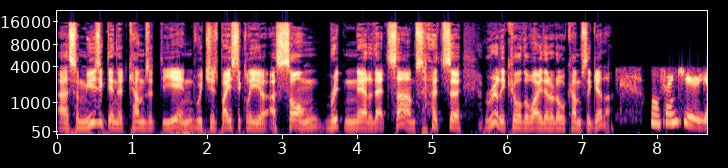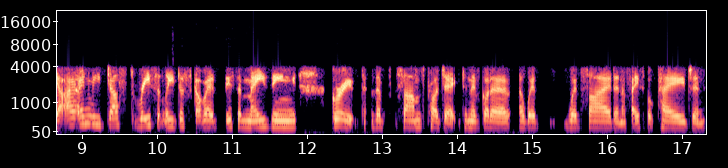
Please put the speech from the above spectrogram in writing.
Uh, some music then that comes at the end, which is basically a, a song written out of that psalm. So it's uh, really cool the way that it all comes together. Well, thank you. Yeah, I only just recently discovered this amazing group, the Psalms Project, and they've got a, a web website and a Facebook page, and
